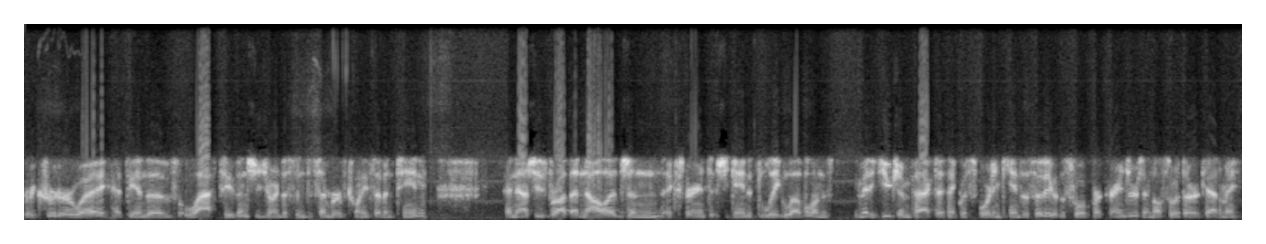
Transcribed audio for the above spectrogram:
recruit her away at the end of last season. She joined us in December of 2017 and now she's brought that knowledge and experience that she gained at the league level and has made a huge impact, I think, with Sporting Kansas City, with the Swope Park Rangers, and also with our academy.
